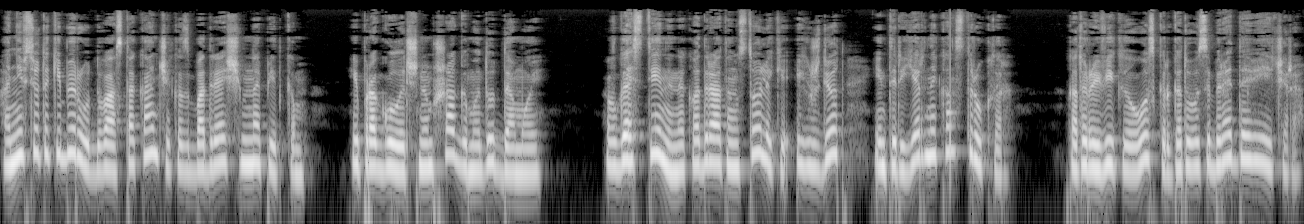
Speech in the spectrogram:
они все-таки берут два стаканчика с бодрящим напитком – и прогулочным шагом идут домой. В гостиной на квадратном столике их ждет интерьерный конструктор, который Вика и Оскар готовы собирать до вечера.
